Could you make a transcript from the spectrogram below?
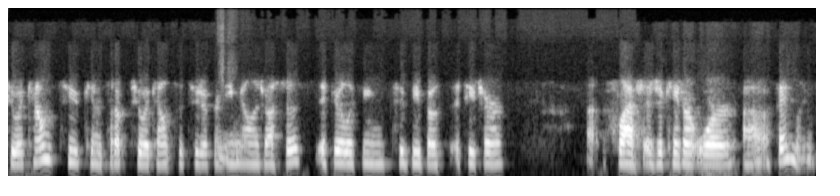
two accounts, you can set up two accounts with two different email addresses. If you're looking to be both a teacher uh, slash educator or uh, family.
